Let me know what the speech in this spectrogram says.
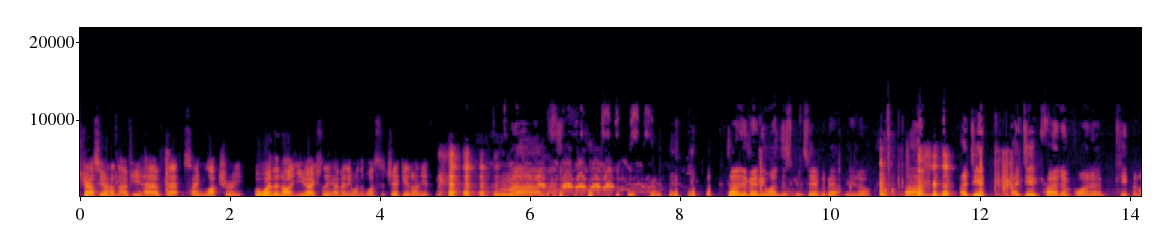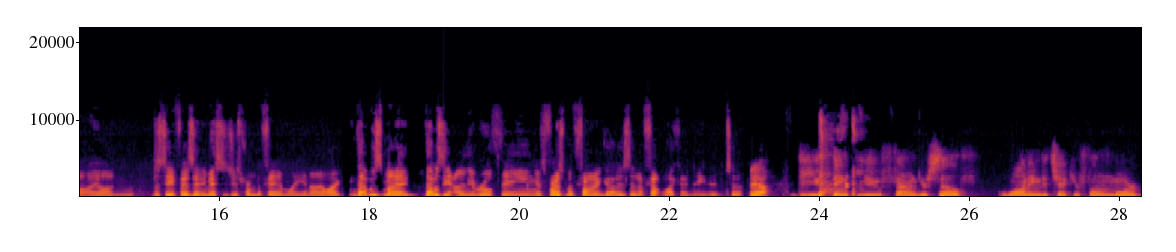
Straussy, I don't know if you have that same luxury, or whether or not you actually have anyone that wants to check in on you. No, just don't have anyone that's concerned about me at all. Um, I did, I did kind of want to keep an eye on to see if there's any messages from the family. You know, like that was my that was the only real thing as far as my phone goes that I felt like I needed to. Yeah. Do you think you found yourself wanting to check your phone more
